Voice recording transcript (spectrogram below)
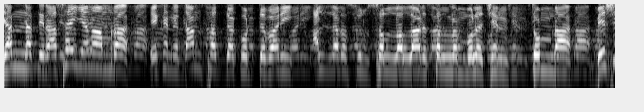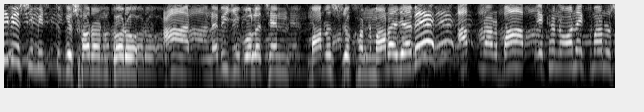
জান্নাতের আশায় যেন আমরা এখানে দান সাদকা করতে পারি। আল্লাহ রাসূল আলাইহি সাল্লাম বলেছেন, তোমরা বেশি বেশি মৃত্যুকে স্মরণ করো। আর নবীজি বলেছেন, মানুষ যখন মারা যাবে, আপনার বাপ এখানে অনেক মানুষ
